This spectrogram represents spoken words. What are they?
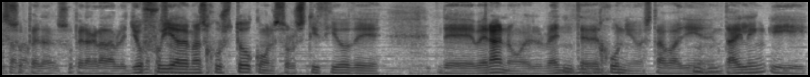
súper agradable. Yo fui además justo con el solsticio de, verano, el 20 de junio, estaba allí en Tailing y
